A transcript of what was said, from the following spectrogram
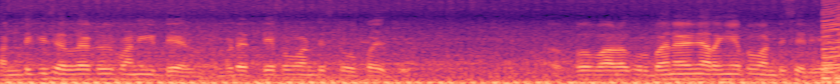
വണ്ടിക്ക് ചെറുതായിട്ടൊരു പണി കിട്ടിയായിരുന്നു. ഇവിടെ എത്തിയപ്പോൾ വണ്ടി സ്റ്റോപ്പായി പോയി. അപ്പോൾ കുർബാന കഴിഞ്ഞ് ഇറങ്ങിയപ്പോൾ വണ്ടി ശരിയായി.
